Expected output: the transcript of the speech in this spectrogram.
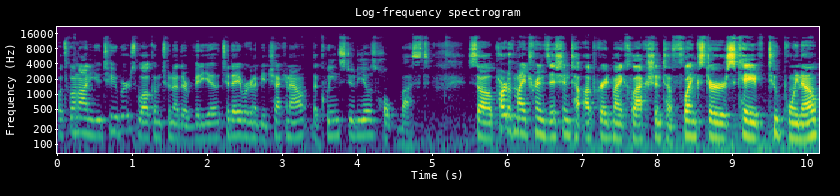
What's going on YouTubers? Welcome to another video. Today we're going to be checking out the Queen Studios Hulk bust. So part of my transition to upgrade my collection to Flankster's Cave 2.0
